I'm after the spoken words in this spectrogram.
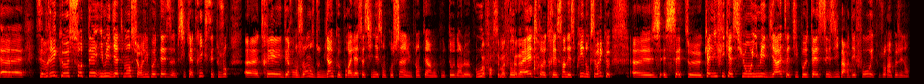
euh, c'est vrai que sauter immédiatement sur l'hypothèse psychiatrique, c'est toujours euh, très dérangeant. On se doute bien que pour aller assassiner son prochain et lui planter un couteau dans le cou, pas forcément il faut pas être très sain d'esprit. Donc c'est vrai que euh, cette qualification immédiate, cette hypothèse saisie par défaut est toujours un peu gênante.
